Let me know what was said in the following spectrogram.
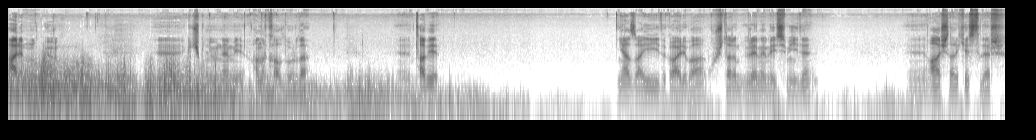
halen unutmuyorum. Ee, küçüklüğümden bir anı kaldı orada. Tabi yaz ayıydı galiba. Kuşların üreme mevsimiydi. Ee, ağaçları kestiler.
